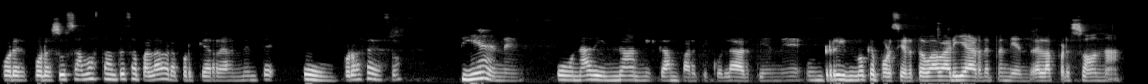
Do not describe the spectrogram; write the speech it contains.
por, e, por eso usamos tanto esa palabra, porque realmente un proceso tiene una dinámica en particular, tiene un ritmo que por cierto va a variar dependiendo de la persona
